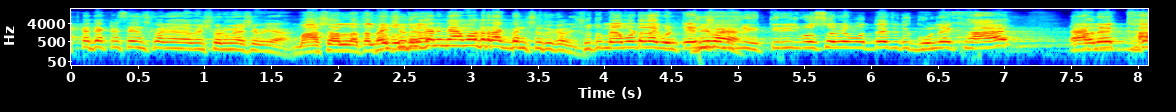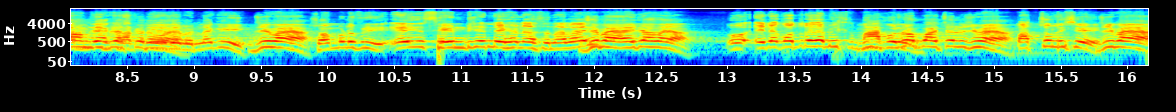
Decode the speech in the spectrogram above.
একটাতে একটা চেঞ্জ করে যাবেন শোরুমে এসে ভাইয়া। মাশাআল্লাহ তাহলে ভাই শুধু খালি মেমোটা রাখবেন শুধু খালি। শুধু মেমোটা রাখবেন টেনশন ফ্রি 30 বছরের মধ্যে যদি গুনে খায় তাহলে একদম করে নাকি? জি ভাইয়া। সম্পূর্ণ ফ্রি এই যে সেম ডিজাইনটা এখানে আছে না ভাই? জি ভাইয়া এটা ভাইয়া। ও এটা কত টাকা বিক্রি মাত্র 45 ভাইয়া। 45 জি ভাইয়া।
